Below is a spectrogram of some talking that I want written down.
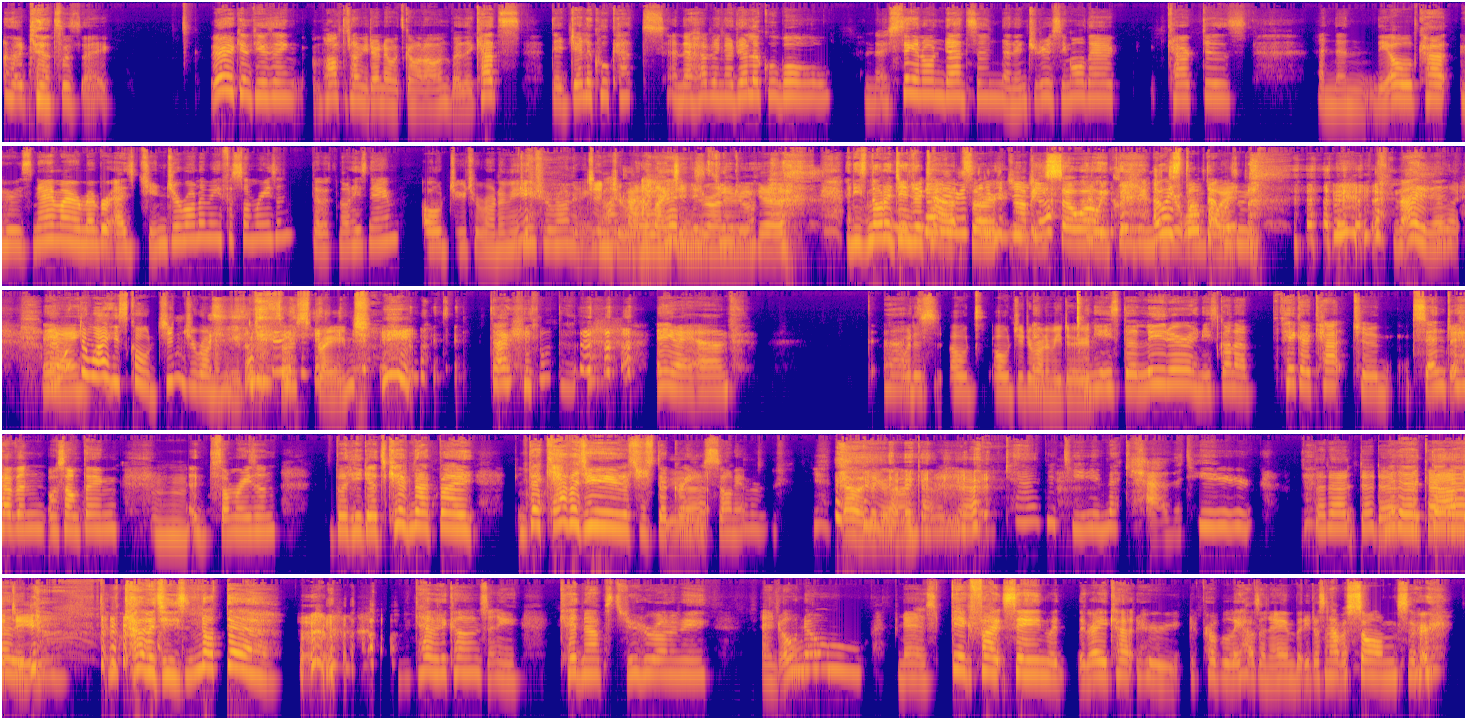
The cats was like very confusing. Half the time you don't know what's going on, but the cats, they're jellicle cats, and they're having a jellicle ball, and they're singing on dancing and introducing all their characters. And then the old cat, whose name I remember as Gingeronomy for some reason, but it's not his name. Old Deuteronomy. Gingeronomy. Ginger I kind kinda like heard Gingeronomy. Ginger- Yeah. And he's not a ginger not cat, even- so not even No, but he's so old. He could have been I always ginger at one thought that was point. not You're even. like, I wonder why he's called Gingeronomy. That is so strange. it's actually not that. Anyway, um, uh, What does old old Deuteronomy and do? And he's the leader, and he's gonna pick a cat to send to heaven or something, Mhm. for some reason. But he gets kidnapped by Macavity. That's just the Yeah. greatest song ever. That was a good one. Cavity, yeah. Cavity, Macavity. Da da da da. Macavity. The cavity's not there. Macavity comes and he kidnaps Deuteronomy. And oh no, there's big fight scene with the grey cat who probably has a name, but he doesn't have a song.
